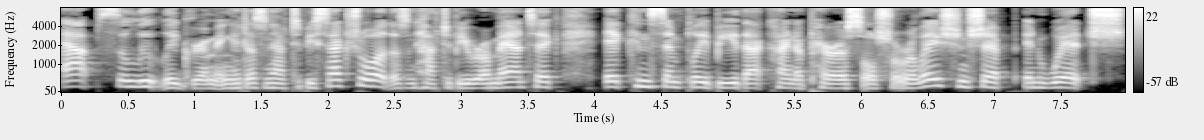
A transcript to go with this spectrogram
absolutely grooming. It doesn't have to be sexual. It doesn't have to be romantic. It can simply be that kind of parasocial relationship in which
